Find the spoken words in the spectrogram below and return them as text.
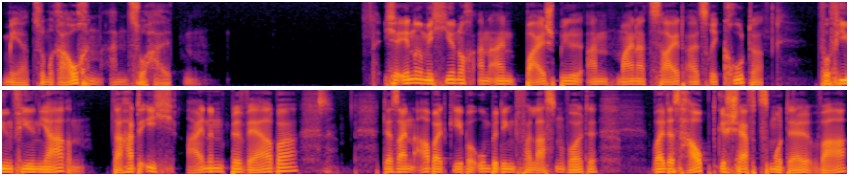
mehr zum Rauchen anzuhalten. Ich erinnere mich hier noch an ein Beispiel an meiner Zeit als Recruiter vor vielen, vielen Jahren. Da hatte ich einen Bewerber, der seinen Arbeitgeber unbedingt verlassen wollte, weil das Hauptgeschäftsmodell war,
